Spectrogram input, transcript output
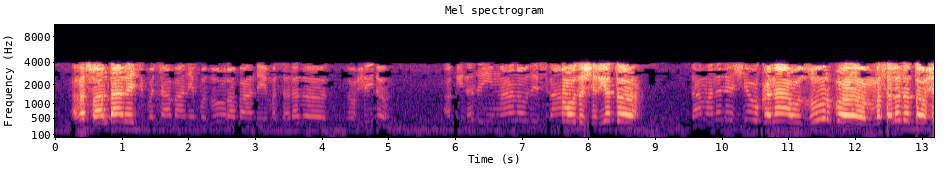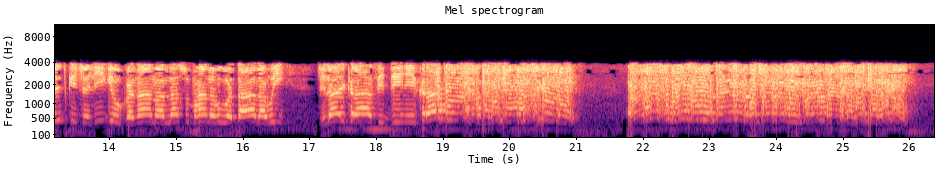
هغه سوال دا دی چې په چا باندې په زوره باندې مسله د توحید عقیده د ایمان او د اسلام او د شریعت دا منلی شي او که نه او زور په مسله د توحید کې چلېږي او که نه نو الله سبحانه وتعالی وایي چې لا اکراه فی الدین اکراه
